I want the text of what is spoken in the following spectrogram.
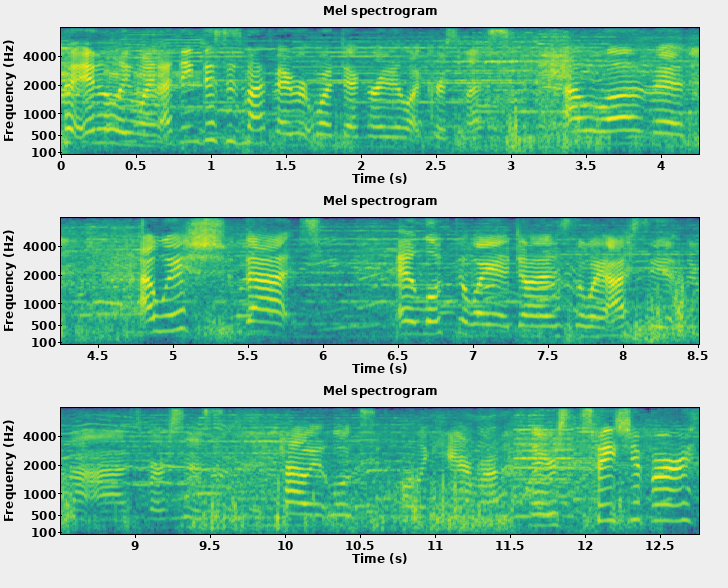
The Italy one. I think this is my favorite one decorated like Christmas. I love it. I wish that it looked the way it does, the way I see it through my eyes versus how it looks on the camera. There's Spaceship Earth.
